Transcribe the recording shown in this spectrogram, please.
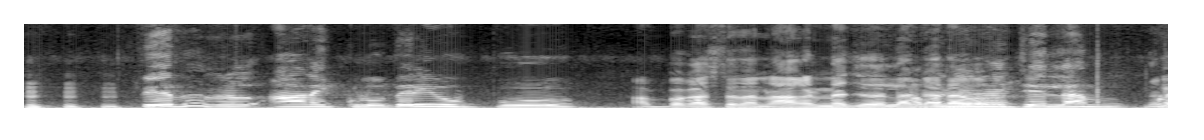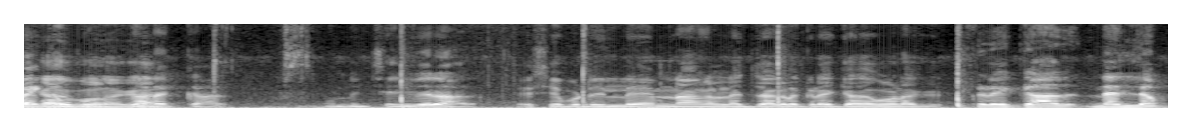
தேர்தல்கள் ஆணைக்குழு தெரிவிப்பு. அப்போ கஷ்டம் தான் நாங்கள் நினைச்சதெல்லாம் நினைச்செல்லாம் நடக்காது போல ஒன்றும் சரி வராது தேசிய பட்டியலையும் நாங்கள் நினைச்சாக்கள் கிடைக்காத போலக்கு கிடைக்காது. நல்லம்.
